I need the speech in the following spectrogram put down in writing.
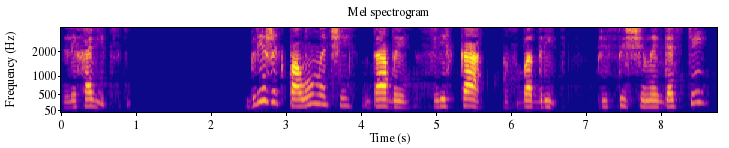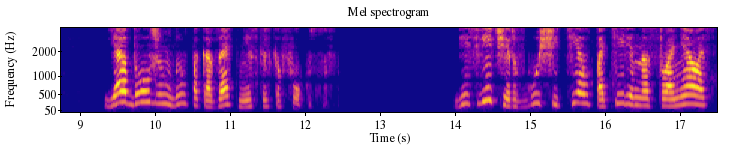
Лиховицкий. Ближе к полуночи, дабы слегка взбодрить присыщенных гостей, я должен был показать несколько фокусов. Весь вечер в гуще тел потерянно слонялась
